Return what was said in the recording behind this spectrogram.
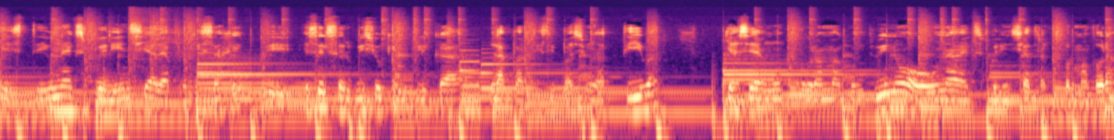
este, una experiencia de aprendizaje eh, es el servicio que implica la participación activa, ya sea en un programa continuo o una experiencia transformadora,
